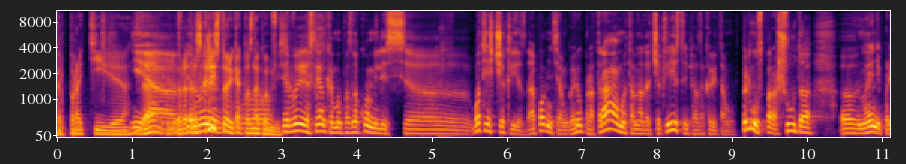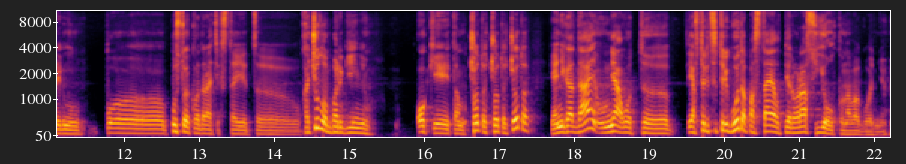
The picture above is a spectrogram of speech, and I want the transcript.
корпоративе. Не, да? впервые, Расскажи историю, как познакомились. Впервые с Ленкой мы познакомились... Э, вот есть чек-лист, да, помните, я вам говорю про травмы, там надо чек-лист типа, закрыть. Там, прыгнул с парашюта, э, но я не прыгнул. Пустой квадратик стоит. Э, хочу Ламборгини. Окей, там что-то, что-то, что-то. Я никогда... У меня вот... Э, я в 33 года поставил первый раз елку новогоднюю.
